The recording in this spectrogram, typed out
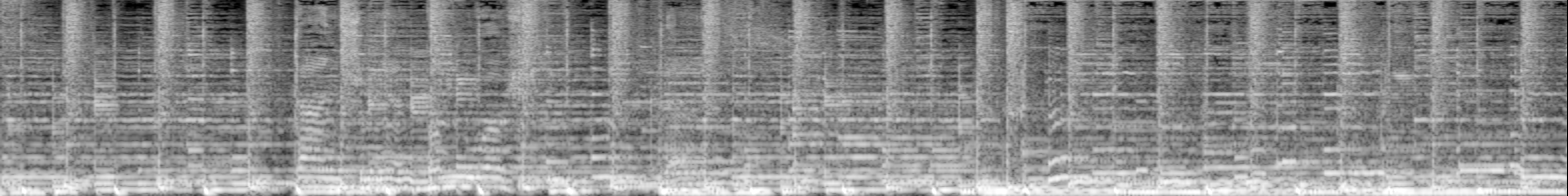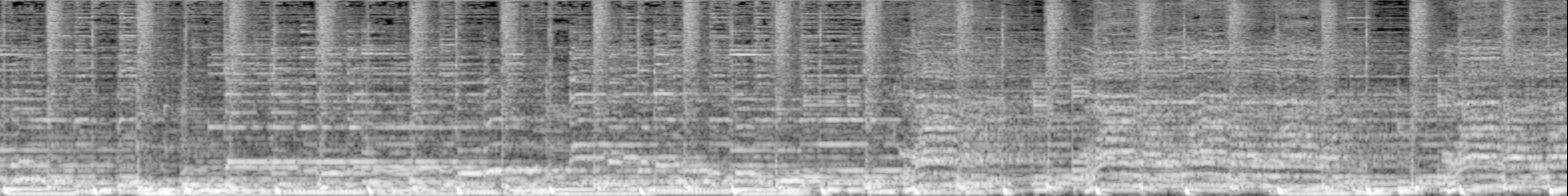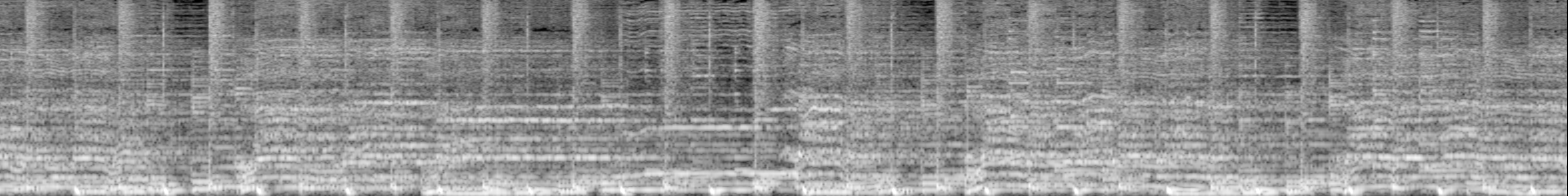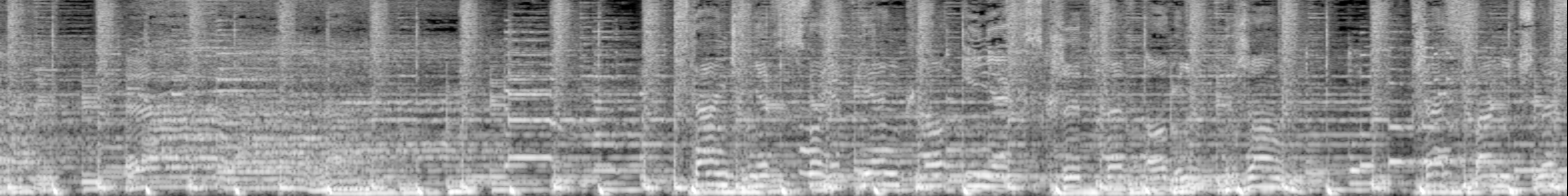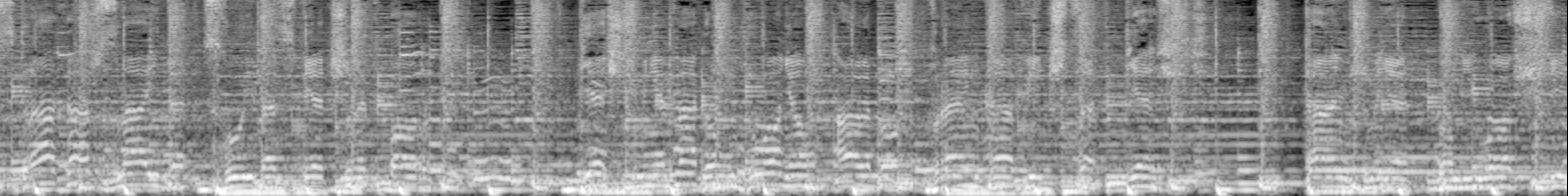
Skrzypce w ogniu drżą. Przez paniczny strach aż znajdę swój bezpieczny port. Wieść mnie nagą dłonią albo w rękawiczce pieść. Tańcz mnie po miłości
